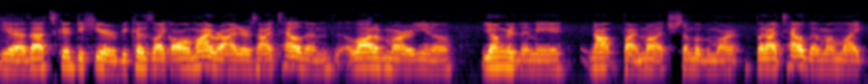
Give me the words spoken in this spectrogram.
Yeah, that's good to hear because like all my riders, I tell them a lot of them are you know younger than me, not by much. Some of them aren't, but I tell them I'm like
